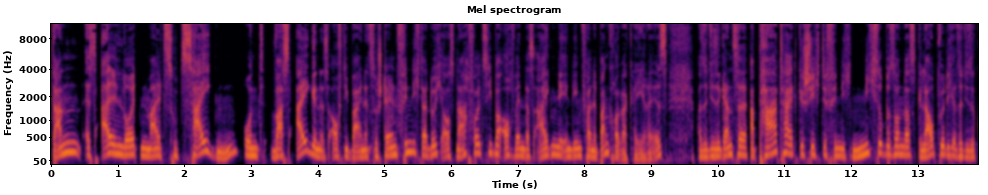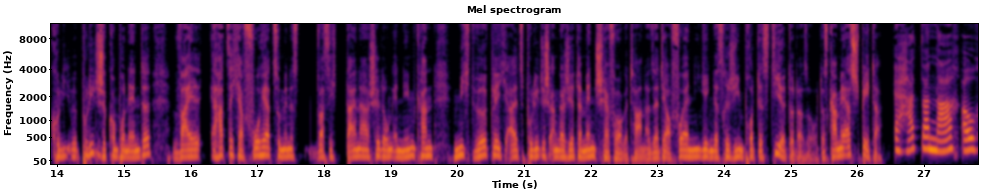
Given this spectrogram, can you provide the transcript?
dann es allen Leuten mal zu zeigen und was Eigenes auf die Beine zu stellen, finde ich da durchaus nachvollziehbar, auch wenn das eigene in dem Fall eine Bankräuberkarriere ist. Also diese ganze Apartheid-Geschichte finde ich nicht so besonders glaubwürdig, also diese politische Komponente, weil er hat sich ja vorher, zumindest was ich deiner Schilderung entnehmen kann, nicht wirklich als politisch engagierter Mensch hervorgetan. Also er hat ja auch vorher nie gegen das Regime protestiert oder so. Das kam ja erst später. Er hat danach auch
